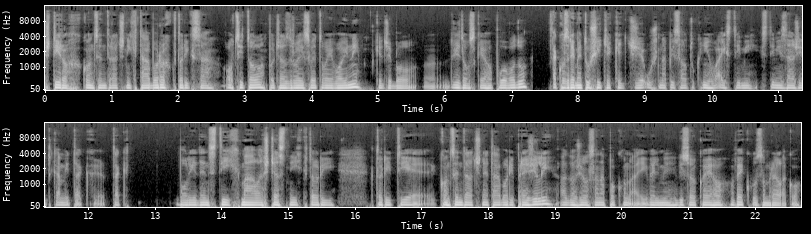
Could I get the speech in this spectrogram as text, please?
štyroch koncentračných táboroch, v ktorých sa ocitol počas druhej svetovej vojny, keďže bol e, židovského pôvodu. Ako zrejme tušíte, keďže už napísal tú knihu aj s tými, s tými zážitkami, tak, tak bol jeden z tých mála šťastných, ktorí, ktorí tie koncentračné tábory prežili a dožil sa napokon aj veľmi vysokého veku. Zomrel ako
